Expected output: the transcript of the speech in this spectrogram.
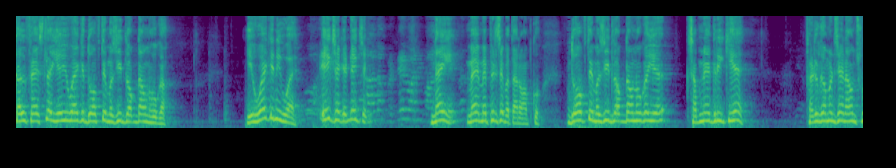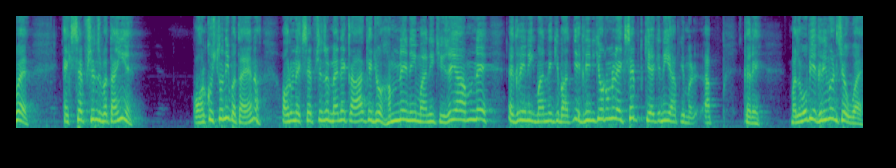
کل فیصلہ یہی ہوا ہے کہ دو ہفتے مزید لاک ڈاؤن ہوگا۔ یہ ہوا ہے کہ نہیں ہوا ہے؟ ایک سیکنڈ ایک سیکنڈ نہیں، میں میں پھر سے بتا رہا ہوں آپ کو۔ دو ہفتے مزید لاک ڈاؤن ہوگا، یہ سب نے اگری کیا ہے۔ فیڈرل گورنمنٹ سے اناؤنس ہوا ہے۔ ایکسیپشنز بتائی ہیں۔ اور کچھ تو نہیں بتایا نا۔ اور ان ایکسیپشن میں میں نے کہا کہ جو ہم نے نہیں مانی چیزیں یا ہم نے اگری نہیں ماننے کی بات نہیں اگری نہیں کی اور انہوں نے ایکسیپٹ کیا کہ نہیں آپ کی مر... آپ کریں۔ مطلب وہ بھی اگریمنٹ سے ہوا ہے۔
